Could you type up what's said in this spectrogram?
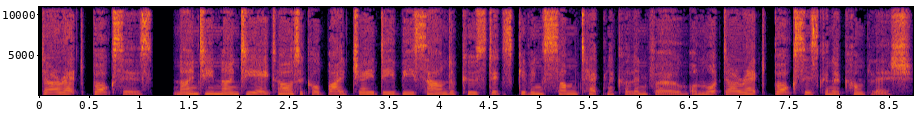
direct boxes, 1998 article by JDB Sound Acoustics giving some technical info on what direct boxes can accomplish.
